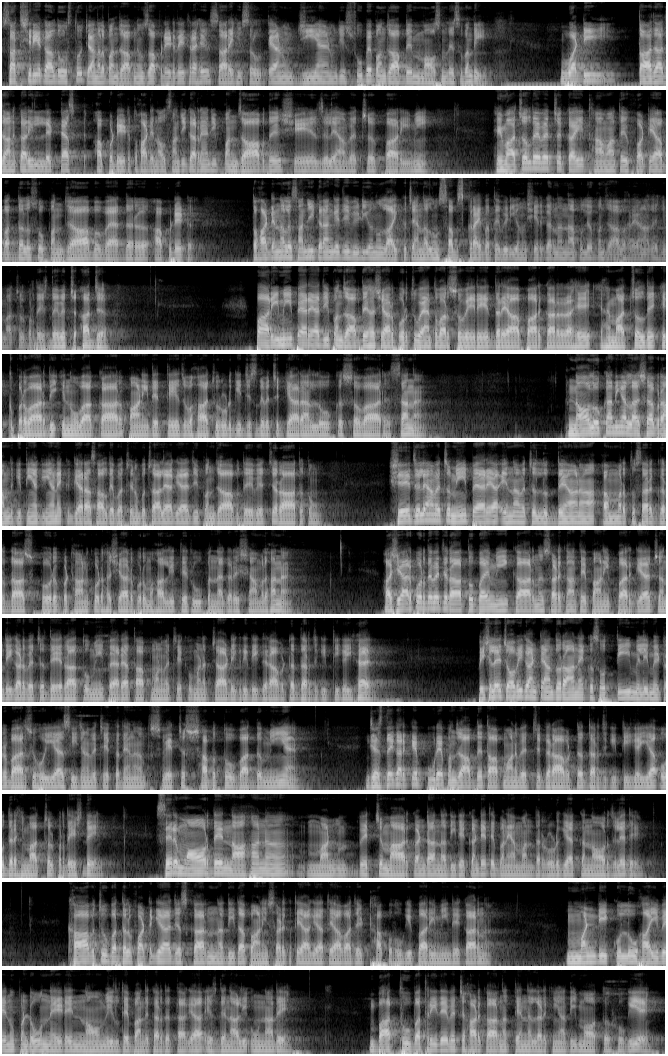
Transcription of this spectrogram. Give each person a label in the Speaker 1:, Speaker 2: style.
Speaker 1: ਸਤਿ ਸ਼੍ਰੀ ਅਕਾਲ ਦੋਸਤੋ, channel Punjab news update ਦੇਖ ਰਹੇ ਸਾਰੇ ਹੀ ਸਰੋਤਿਆਂ ਨੂੰ, ਜੀ ਆਇਆਂ ਨੂੰ ਜੀ ਸੂਬੇ ਪੰਜਾਬ ਦੇ ਮੌਸਮ ਦੇ ਸੰਬੰਧੀ ਵੱਡੀ ਤਾਜ਼ਾ ਜਾਣਕਾਰੀ ਲੇਟੈਸਟ ਅਪਡੇਟ ਤੁਹਾਡੇ ਨਾਲ ਸਾਂਝੀ ਕਰ ਰਹੇ ਹਾਂ ਜੀ। ਪੰਜਾਬ ਦੇ 6 ਜ਼ਿਲ੍ਹਿਆਂ ਵਿੱਚ ਭਾਰੀ ਮੀਂਹ। ਹਿਮਾਚਲ ਦੇ ਵਿੱਚ ਕਈ ਥਾਵਾਂ ਤੇ ਫਟਿਆ ਬੱਦਲ, ਸੋ ਪੰਜਾਬ ਵੈਦਰ ਅਪਡੇਟ ਤੁਹਾਡੇ ਨਾਲ ਸਾਂਝੀ ਕਰਾਂਗੇ ਜੀ ਵੀਡੀਓ ਨੂੰ ਲਾਈਕ ਚੈਨਲ ਨੂੰ ਸਬਸਕ੍ਰਾਈਬ ਅਤੇ ਵੀਡੀਓ ਨੂੰ ਸ਼ੇਅਰ ਕਰਨਾ ਨਾ ਭੁੱਲਿਓ। ਪੰਜਾਬ, ਹਰਿਆਣਾ ਤੇ ਹਿਮਾਚਲ ਪ੍ਰਦੇਸ਼ ਦੇ ਵਿੱਚ ਅੱਜ ਭਾਰੀ ਮੀਂਹ ਪੈ ਰਿਹਾ ਜੀ। ਪੰਜਾਬ ਦੇ ਹੁਸ਼ਿਆਰਪੁਰ 'ਚ ਐਤਵਾਰ ਸਵੇਰੇ ਦਰਿਆ ਪਾਰ ਕਰ ਰਹੇ ਹਿਮਾਚਲ ਦੇ ਇੱਕ ਪਰਿਵਾਰ ਦੀ ਇਨੋਵਾ ਕਾਰ ਪਾਣੀ ਦੇ ਤੇਜ਼ ਵਹਾਅ 'ਚ ਰੁੜ ਗਈ, ਜਿਸ ਦੇ ਵਿੱਚ 11 ਲੋਕ ਸਵਾਰ ਸਨ। ਨੌ ਲੋਕਾਂ ਦੀਆਂ ਲਾਸ਼ਾਂ ਬਰਾਮਦ ਕੀਤੀਆਂ ਗਈਆਂ ਨੇ। ਇੱਕ 11 ਸਾਲ ਦੇ ਬੱਚੇ ਨੂੰ ਬਚਾ ਲਿਆ ਗਿਆ ਜੀ ਪੰਜਾਬ ਦੇ ਵਿੱਚ ਰਾਤ ਤੋਂ। 6 ਜ਼ਿਲ੍ਹਿਆਂ ਵਿੱਚ ਮੀਂਹ ਪੈ ਰਿਹਾ। ਇਹਨਾਂ ਵਿੱਚ ਲੁਧਿਆਣਾ, ਅੰਮ੍ਰਿਤਸਰ, ਗੁਰਦਾਸਪੁਰ, ਪਠਾਨਕੋਟ, ਹੁਸ਼ਿਆਰਪੁਰ, ਮੋਹਾਲੀ ਤੇ ਰੂਪਨਗਰ ਸ਼ਾਮਲ ਹਨ। ਹੁਸ਼ਿਆਰਪੁਰ ਦੇ ਵਿੱਚ ਰਾਤ ਤੋਂ ਪਏ ਮੀਂਹ ਕਾਰਨ ਸੜਕਾਂ ਤੇ ਪਾਣੀ ਭਰ ਗਿਆ। ਚੰਡੀਗੜ੍ਹ ਵਿੱਚ ਦੇਰ ਰਾਤ ਤੋਂ ਮੀਂਹ ਪੈ ਰਿਹਾ। ਤਾਪਮਾਨ ਵਿੱਚ 1.4 ਡਿਗਰੀ ਦੀ ਗਿਰਾਵਟ ਦਰਜ ਕੀਤੀ ਗਈ ਹੈ। ਪਿਛਲੇ 24 ਘੰਟਿਆਂ ਦੌਰਾਨ 130 ਮਿਲੀਮੀਟਰ ਬਾਰਿਸ਼ ਹੋਈ ਹੈ। ਸੀਜ਼ਨ ਵਿੱਚ ਇੱਕ ਦਿਨ ਵਿੱਚ ਸਭ ਤੋਂ ਵੱਧ ਮੀਂਹ ਹੈ। ਜਿਸ ਦੇ ਕਰਕੇ ਪੂਰੇ ਪੰਜਾਬ ਦੇ ਤਾਪਮਾਨ ਵਿੱਚ ਗਿਰਾਵਟ ਦਰਜ ਕੀਤੀ ਗਈ ਆ। ਉਧਰ ਹਿਮਾਚਲ ਪ੍ਰਦੇਸ਼ ਦੇ ਸਿਰਮੌਰ ਦੇ ਨਾਹਨ ਮਨ ਵਿੱਚ ਮਾਰਕੰਡਾ ਨਦੀ ਦੇ ਕੰਢੇ ਤੇ ਬਣਿਆ ਮੰਦਰ ਰੁੜ ਗਿਆ। ਕਨੌਰ ਜ਼ਿਲ੍ਹੇ ਦੇ ਖਾਬ 'ਚੋਂ ਬੱਦਲ ਫਟ ਗਿਆ, ਜਿਸ ਕਾਰਨ ਨਦੀ ਦਾ ਪਾਣੀ ਸੜਕ ਤੇ ਆ ਗਿਆ ਤੇ ਆਵਾਜਾਈ ਠੱਪ ਹੋ ਗਈ ਭਾਰੀ ਮੀਂਹ ਦੇ ਕਾਰਨ। ਮੰਡੀ ਕੁੱਲੂ ਹਾਈਵੇ ਨੂੰ ਪੰਡੋਨ ਨੇੜੇ 9 ਮੀਲ ਤੇ ਬੰਦ ਕਰ ਦਿੱਤਾ ਗਿਆ, ਇਸ ਦੇ ਨਾਲ ਹੀ ਉਹਨਾਂ ਦੇ ਬਾਥੂ ਬਥਰੀ ਦੇ ਵਿੱਚ ਹੜ੍ਹ ਕਾਰਨ ਤਿੰਨ ਲੜਕੀਆਂ ਦੀ ਮੌਤ ਹੋ ਗਈ ਏ।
